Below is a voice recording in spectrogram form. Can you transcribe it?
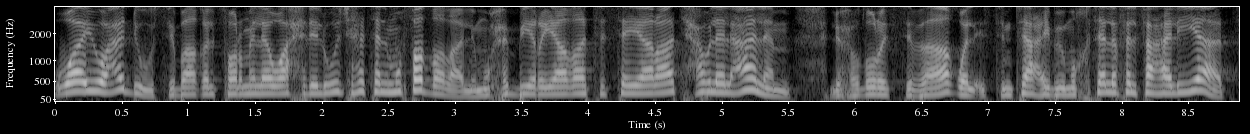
ويعد سباق الفورمولا واحد الوجهة المفضلة لمحبي رياضات السيارات حول العالم لحضور السباق والاستمتاع بمختلف الفعاليات.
